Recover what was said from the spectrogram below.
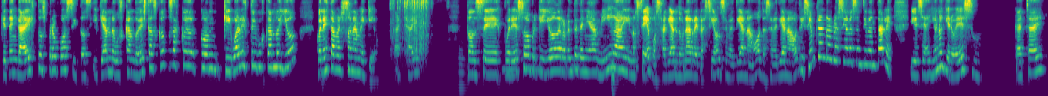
que tenga estos propósitos y que ande buscando estas cosas con, que igual estoy buscando yo, con esta persona me quedo, ¿cachai? Entonces, por eso, porque yo de repente tenía amigas y no sé, pues salían de una relación, se metían a otra, se metían a otra y siempre en relaciones sentimentales. Y yo decía, yo no quiero eso, ¿cachai?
